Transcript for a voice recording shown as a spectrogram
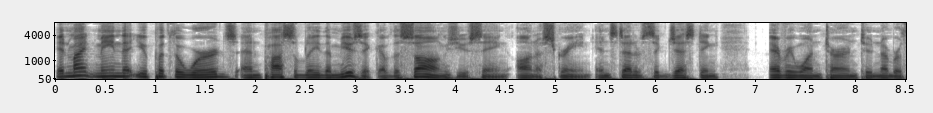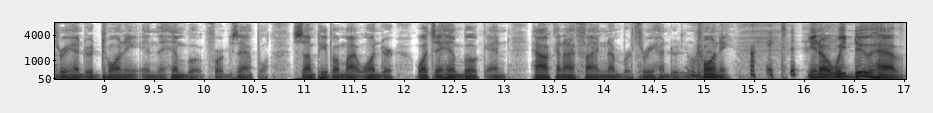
It might mean that you put the words and possibly the music of the songs you sing on a screen instead of suggesting everyone turn to number 320 in the hymn book, for example. Some people might wonder, what's a hymn book and how can I find number 320? Right. You know, we do have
